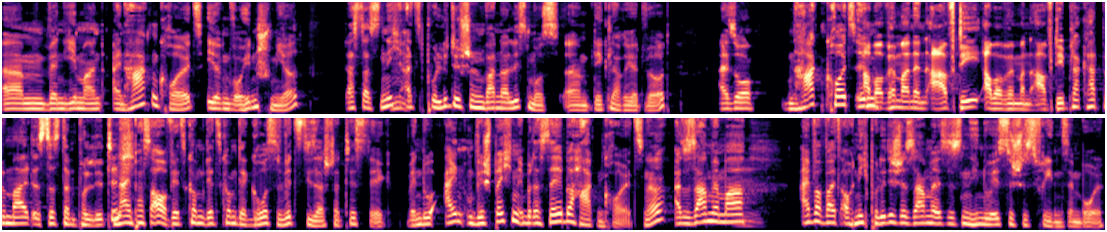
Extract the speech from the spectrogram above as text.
ähm, wenn jemand ein Hakenkreuz irgendwo hinschmiert, dass das nicht Hm. als politischen Vandalismus ähm, deklariert wird. Also ein Hakenkreuz im Aber wenn man ein AfD, aber wenn man AfD-Plakat bemalt, ist das dann politisch? Nein, pass auf, jetzt kommt, jetzt kommt der große Witz dieser Statistik. Wenn du ein, und wir sprechen über dasselbe Hakenkreuz, ne? Also sagen wir mal, Hm. einfach weil es auch nicht politisch ist, sagen wir, es ist ein hinduistisches Friedenssymbol.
